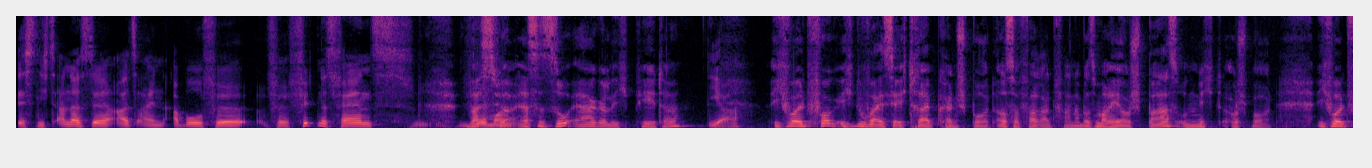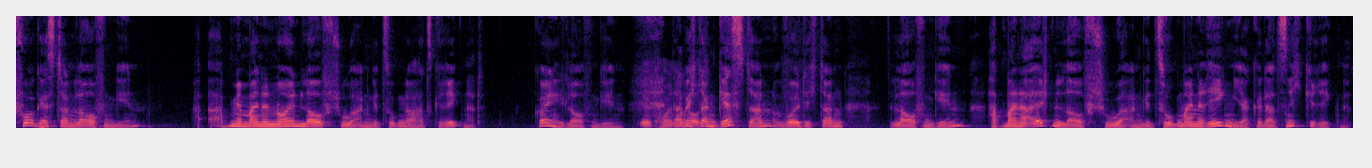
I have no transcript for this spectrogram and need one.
ist nichts anderes als ein Abo für, für Fitnessfans. Was für, es ist so ärgerlich, Peter. Ja. Ich wollte vor, ich, du weißt ja, ich treibe keinen Sport, außer Fahrradfahren, aber das mache ich aus Spaß und nicht aus Sport. Ich wollte vorgestern laufen gehen, hab mir meine neuen Laufschuhe angezogen, da hat's geregnet. Kann ich nicht laufen gehen. Ja, da habe ich dann gestern, wollte ich dann laufen gehen, hab meine alten Laufschuhe angezogen, meine Regenjacke, da hat's nicht geregnet.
